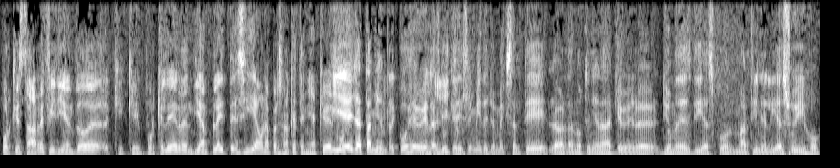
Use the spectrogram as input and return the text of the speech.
porque estaba refiriendo de que, que por qué le rendían pleitesía a una persona que tenía que ver Y con... ella también recoge velas porque dice, mire, yo me exalté, la verdad no tenía nada que ver eh, Diomedes Díaz con Martín Elías, su hijo.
